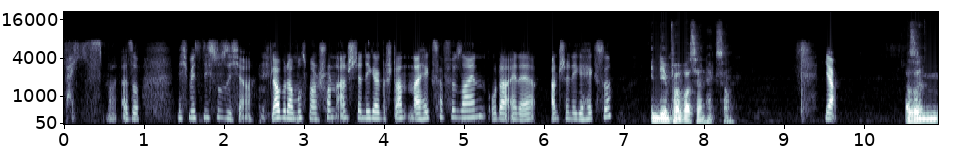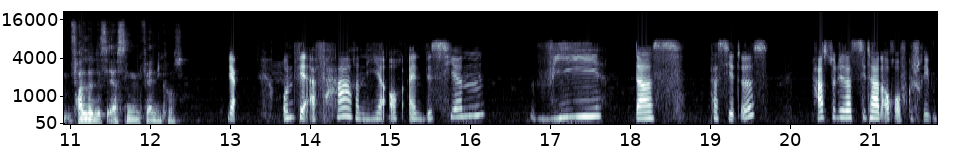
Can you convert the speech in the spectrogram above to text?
weiß, man. Also, bin ich mir jetzt nicht so sicher. Ich glaube, da muss man schon ein anständiger, gestandener Hexer für sein oder eine anständige Hexe. In dem Fall war es ja ein Hexer. Ja. Also im Falle des ersten Infernicus. Und wir erfahren hier auch ein bisschen, wie das passiert ist. Hast du dir das Zitat auch aufgeschrieben?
